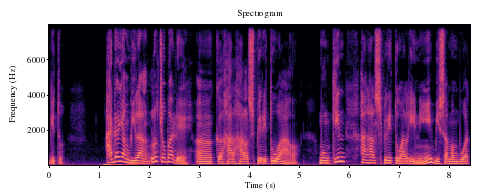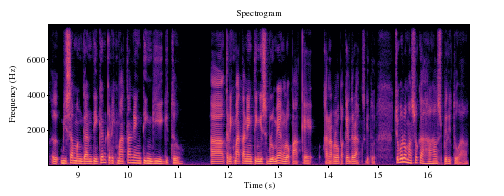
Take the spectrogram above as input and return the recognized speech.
gitu. Ada yang bilang lo coba deh eh, ke hal-hal spiritual. Mungkin hal-hal spiritual ini bisa membuat bisa menggantikan kenikmatan yang tinggi gitu. Eh, kenikmatan yang tinggi sebelumnya yang lo pakai karena lo pakai drugs gitu. Coba lo masuk ke hal-hal spiritual.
